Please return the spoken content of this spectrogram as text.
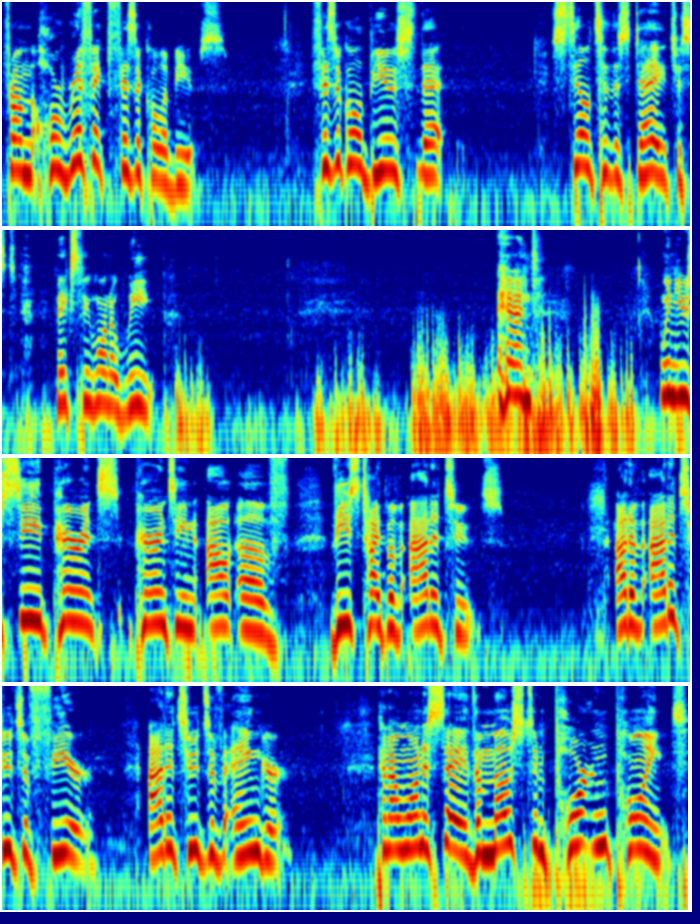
from horrific physical abuse. Physical abuse that still to this day just makes me want to weep. And when you see parents parenting out of these type of attitudes, out of attitudes of fear, attitudes of anger. And I want to say the most important point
